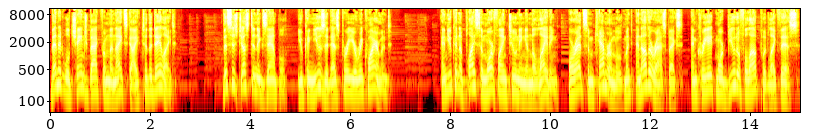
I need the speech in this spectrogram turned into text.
Then it will change back from the night sky to the daylight. This is just an example, you can use it as per your requirement and you can apply some more fine-tuning in the lighting, or add some camera movement and other aspects, and create more beautiful output like this.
